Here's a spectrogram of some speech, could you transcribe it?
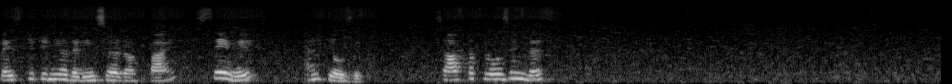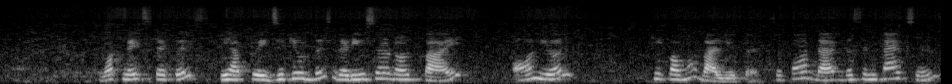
paste it in your reducer.py, save it and close it. So after closing this, what next step is we have to execute this reducer.py on your key comma value pair. So for that the syntax is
